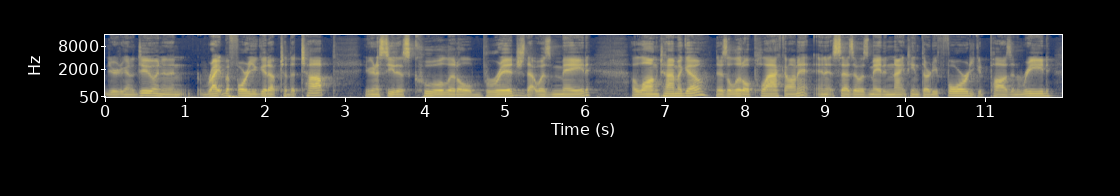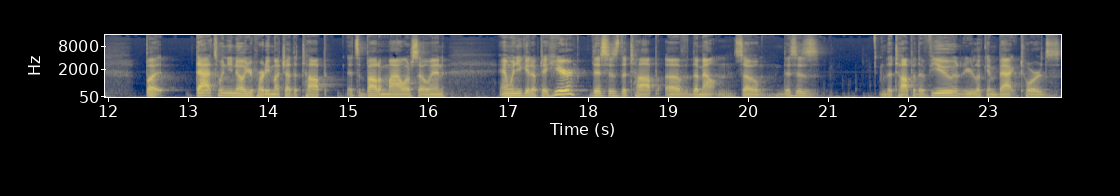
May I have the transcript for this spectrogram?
you're gonna do. And then right before you get up to the top, you're gonna see this cool little bridge that was made a long time ago. There's a little plaque on it and it says it was made in 1934. You could pause and read. But that's when you know you're pretty much at the top it's about a mile or so in. And when you get up to here, this is the top of the mountain. So this is the top of the view. You're looking back towards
